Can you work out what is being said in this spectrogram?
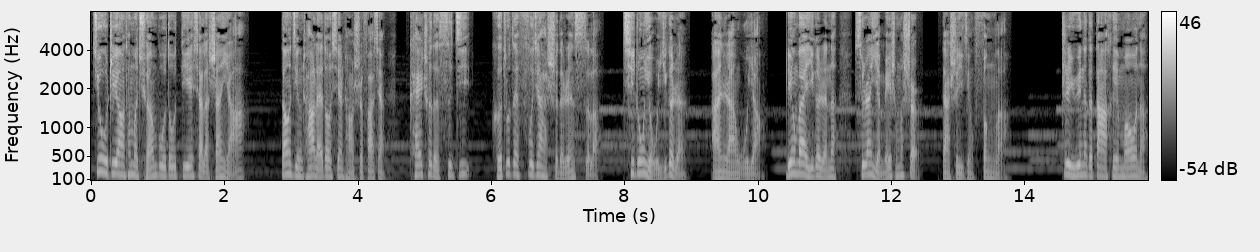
就这样，他们全部都跌下了山崖。当警察来到现场时，发现开车的司机和坐在副驾驶的人死了，其中有一个人安然无恙。另外一个人呢，虽然也没什么事儿，但是已经疯了。至于那个大黑猫呢，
